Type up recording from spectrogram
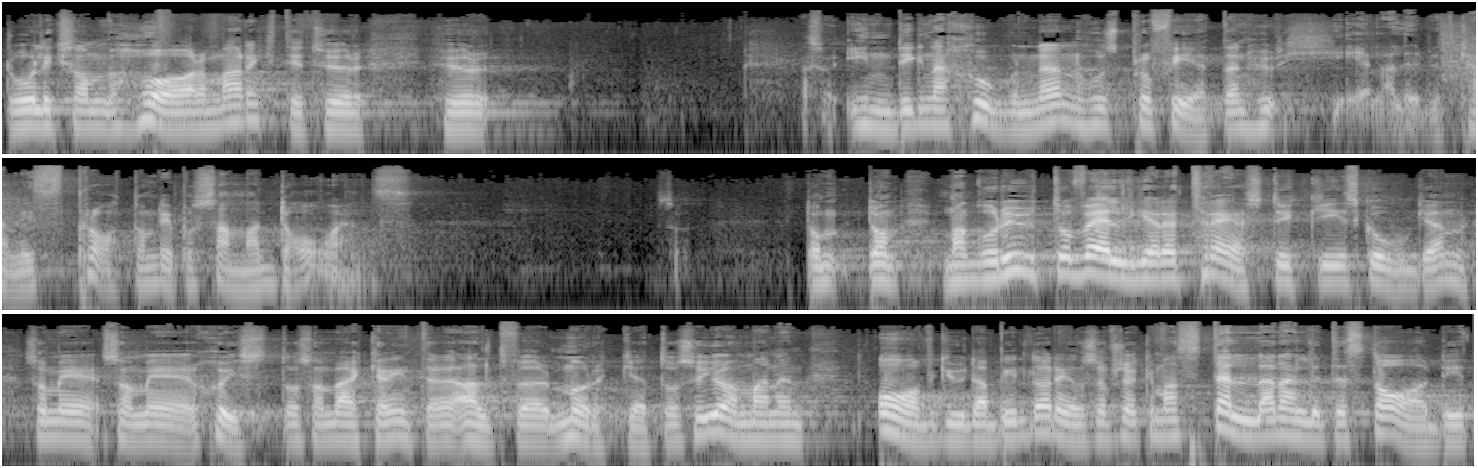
Då liksom hör man riktigt hur, hur alltså indignationen hos profeten, hur hela livet kan vi prata om det på samma dag ens? De, de, man går ut och väljer ett trästycke i skogen som är, som är schysst och som verkar inte alltför mörket och så gör man en avgudabild av det och så försöker man ställa den lite stadigt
